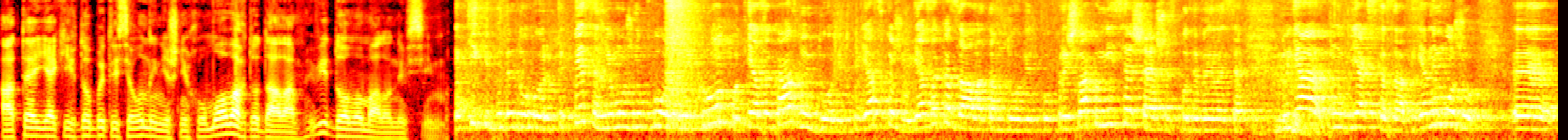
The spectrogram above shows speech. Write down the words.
А те, як їх добитися у нинішніх умовах, додала відомо мало не всім. Тільки буде договір підписаний, я можу кожний крок, от я заказую довідку, я скажу, я заказала там довідку, прийшла комісія, ще щось подивилася. Ну я, ну як сказати, я не можу е,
